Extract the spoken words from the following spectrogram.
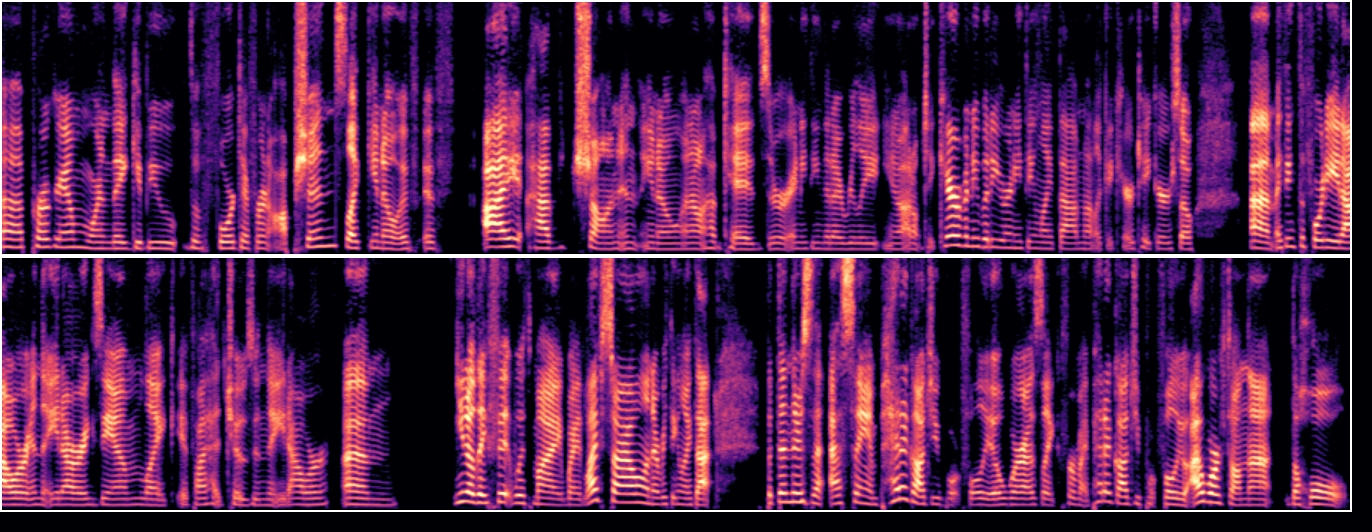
uh program when they give you the four different options. Like you know if if i have sean and you know and i don't have kids or anything that i really you know i don't take care of anybody or anything like that. I'm not like a caretaker. So um i think the 48 hour and the 8 hour exam like if i had chosen the 8 hour um you know they fit with my my lifestyle and everything like that. But then there's the essay and pedagogy portfolio whereas like for my pedagogy portfolio i worked on that the whole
